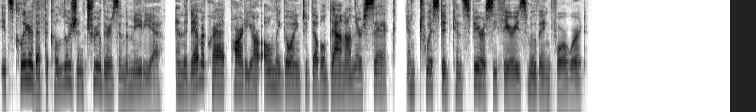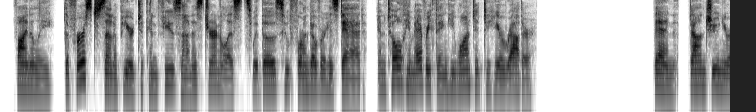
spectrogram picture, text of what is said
it's clear that the collusion truthers in the media and the Democrat Party are only going to double down on their sick and twisted conspiracy theories moving forward. Finally, the first son appeared to confuse honest journalists with those who fawned over his dad and told him everything he wanted to hear rather. Then, Don Jr.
